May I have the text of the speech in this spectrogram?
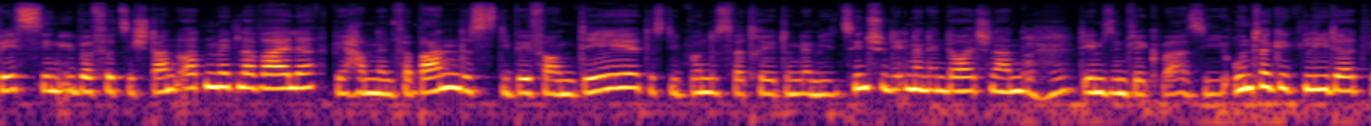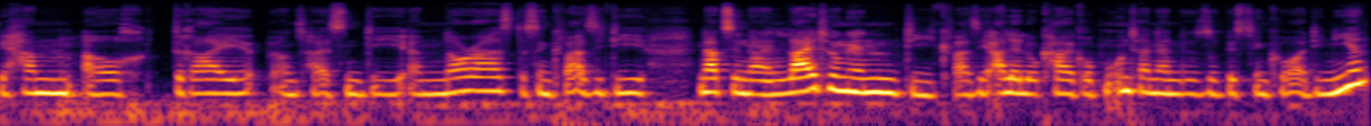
bisschen über 40 Standorten mittlerweile. Wir haben einen Verband, das ist die BVMD, das ist die Bundesvertretung der Medizinstudierenden in Deutschland. Mhm. Dem sind wir quasi untergegliedert. Wir haben auch drei, bei uns heißen die ähm, NORAs, das sind quasi die nationalen Leitungen, die quasi alle Lokalgruppen untereinander so ein bisschen koordinieren.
